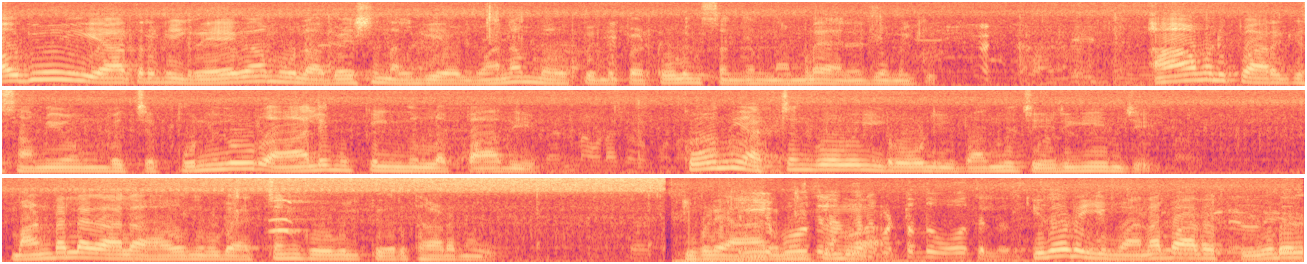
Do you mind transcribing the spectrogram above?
ഔദ്യോഗിക യാത്രയ്ക്ക് രേഖാമൂല അപേക്ഷ നൽകിയ വനം വകുപ്പിന്റെ പെട്രോളിംഗ് സംഘം നമ്മളെ അനുഗമിക്കും. ആവണിപ്പാറയ്ക്ക് സമീപം വെച്ച് പുനലൂർ ആലിമുക്കിൽ നിന്നുള്ള പാതയും കോന്നി അച്ചൻകോവിൽ റോഡിൽ വന്നു ചേരുകയും ചെയ്യും. മണ്ഡലകാലം ആവുന്നതോടെ അച്ചൻകോവിൽ തീർത്ഥാടനവും. ഇവിടെ ആരംഭിക്കുന്നതാണ് പെട്ടെന്ന് പോകത്തില്ല ഇതോടെ ഈ വനപാത കൂടുതൽ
